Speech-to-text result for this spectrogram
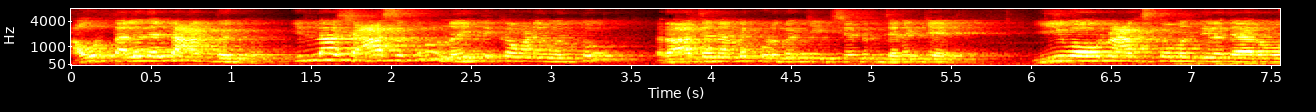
ಅವ್ರು ತಲೆದಂಡ ಆಗ್ಬೇಕು ಇಲ್ಲ ಶಾಸಕರು ನೈತಿಕ ಹೊಣೆ ಹೊತ್ತು ರಾಜೀನಾಮೆ ಕೊಡಬೇಕು ಈ ಕ್ಷೇತ್ರದ ಜನಕ್ಕೆ. ಇಒ ಅವ್ರನ್ನ ಹಾಕ್ಸ್ಕೊಂಬಂದಿರೋದು ಯಾರು?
